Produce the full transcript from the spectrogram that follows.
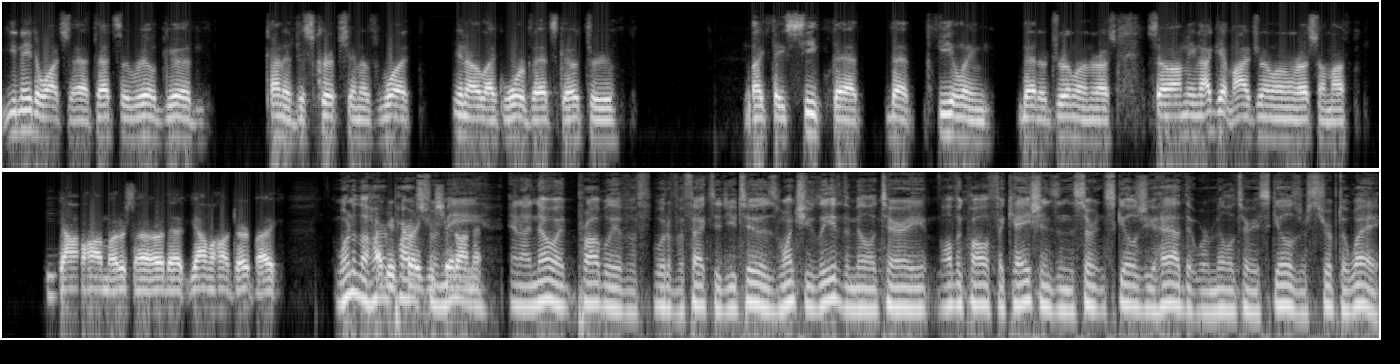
you need to watch that. That's a real good kind of description of what you know, like war vets go through. Like they seek that that feeling, that adrenaline rush. So I mean, I get my adrenaline rush on my Yamaha motorcycle or that Yamaha dirt bike. One of the hard parts for me, and I know it probably have, would have affected you too, is once you leave the military, all the qualifications and the certain skills you had that were military skills are stripped away.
